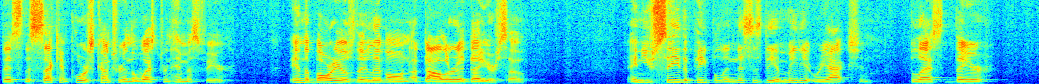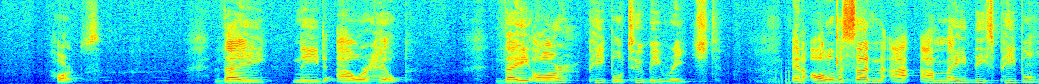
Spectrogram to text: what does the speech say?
that's the second poorest country in the Western Hemisphere. In the barrios, they live on a dollar a day or so. And you see the people, and this is the immediate reaction bless their hearts. They need our help. They are people to be reached. And all of a sudden, I, I made these people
